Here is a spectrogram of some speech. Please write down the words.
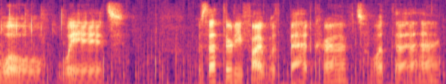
Whoa, wait. Was that 35 with bad craft? What the heck?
